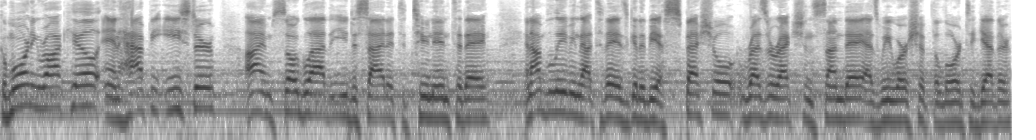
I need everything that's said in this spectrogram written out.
Good morning, Rock Hill, and happy Easter. I am so glad that you decided to tune in today. And I'm believing that today is going to be a special Resurrection Sunday as we worship the Lord together.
